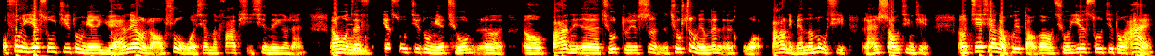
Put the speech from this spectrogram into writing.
我奉耶稣基督名原谅饶恕我向他发脾气那个人，然后我在耶稣基督名求呃呃把呃求主圣求圣灵的火把我里面的怒气燃烧尽尽，然后接下来会祷告求耶稣基督爱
